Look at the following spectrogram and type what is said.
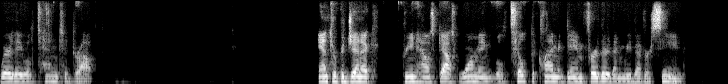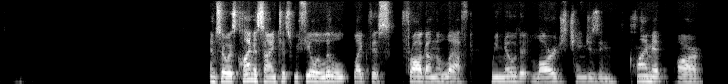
where they will tend to drop. Anthropogenic greenhouse gas warming will tilt the climate game further than we've ever seen. And so as climate scientists, we feel a little like this frog on the left. We know that large changes in climate are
